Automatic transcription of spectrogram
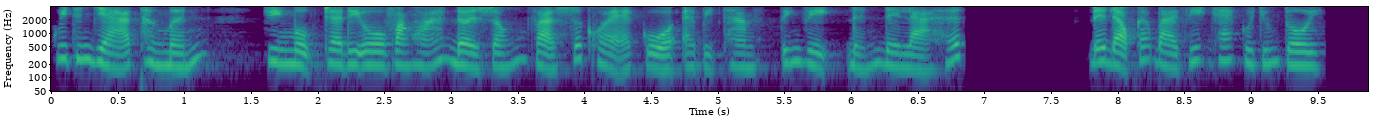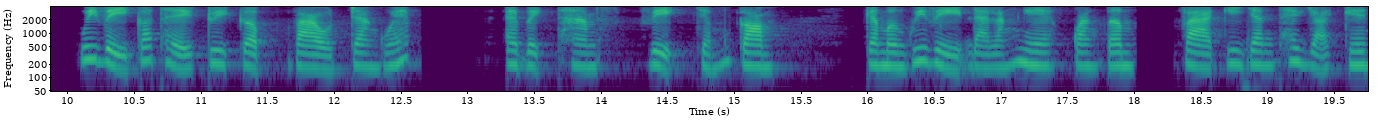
quý thính giả thân mến chuyên mục radio văn hóa đời sống và sức khỏe của epic times tiếng việt đến đây là hết để đọc các bài viết khác của chúng tôi quý vị có thể truy cập vào trang web epictimesviet.com. Cảm ơn quý vị đã lắng nghe, quan tâm và ghi danh theo dõi kênh.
